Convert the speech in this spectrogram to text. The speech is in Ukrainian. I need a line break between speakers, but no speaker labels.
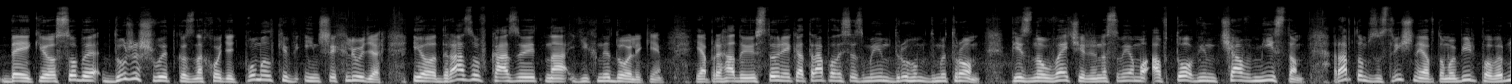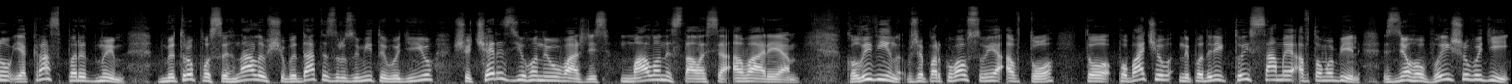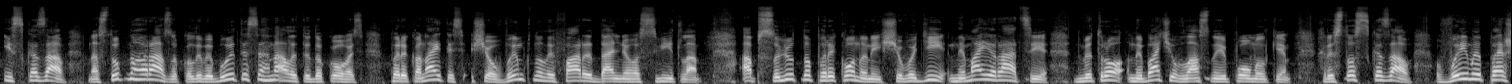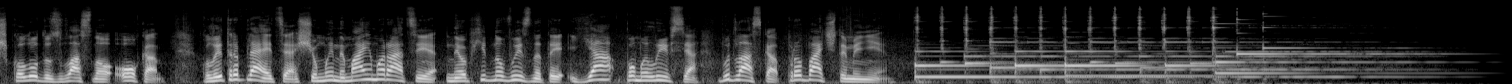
Деякі особи дуже швидко знаходять помилки в інших людях і одразу вказують на їх недоліки. Я пригадую історію, яка трапилася з моїм другом Дмитром. Пізно ввечері на своєму авто він мчав містом. Раптом зустрічний автомобіль повернув якраз перед ним. Дмитро посигналив, щоб дати зрозуміти водію, що через його неуважність мало не сталася аварія. Коли він вже паркував своє авто, то побачив неподалік той самий автомобіль. З нього вийшов водій і сказав: наступного разу, коли ви будете сигналити до когось, переконайтесь, що вимкнули фари дальнього світла. Абсолютно переконаний, що водій не має рації. Дмитро не бачив власної помилки. Христос сказав: вийми перш колоду з власного ока. Коли трапляється, що ми не маємо рації, необхідно визнати, я помилився. Будь ласка, пробачте мені.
